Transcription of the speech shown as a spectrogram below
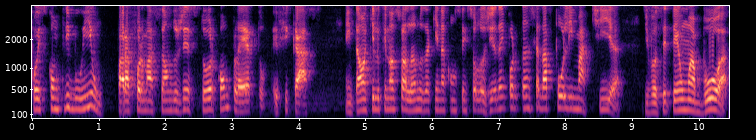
pois contribuíam para a formação do gestor completo, eficaz. Então, aquilo que nós falamos aqui na Conscienciologia da importância da polimatia, de você ter uma boa,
